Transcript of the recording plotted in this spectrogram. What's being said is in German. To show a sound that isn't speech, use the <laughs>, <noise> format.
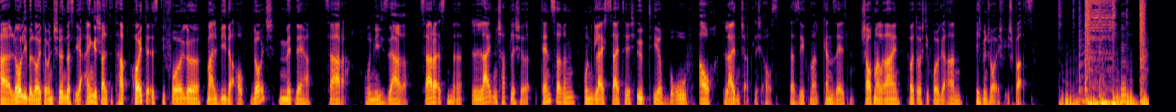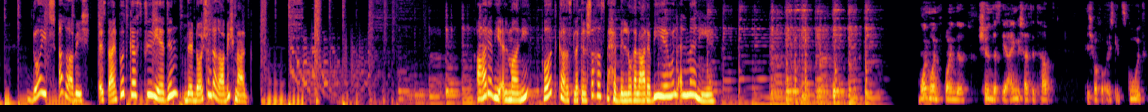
Hallo liebe Leute und schön, dass ihr eingeschaltet habt. Heute ist die Folge mal wieder auf Deutsch mit der Sarah und nicht Sarah. Sarah ist eine leidenschaftliche Tänzerin und gleichzeitig übt ihr Beruf auch leidenschaftlich aus. Das sieht man ganz selten. Schaut mal rein, hört euch die Folge an. Ich wünsche euch viel Spaß. Deutsch Arabisch ist ein Podcast für jeden, der Deutsch und Arabisch mag. عربي ألماني بودكاست لكل شخص بحب اللغة العربية والألمانية Moin moin Freunde, schön, dass ihr eingeschaltet habt. Ich hoffe, euch geht's gut.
